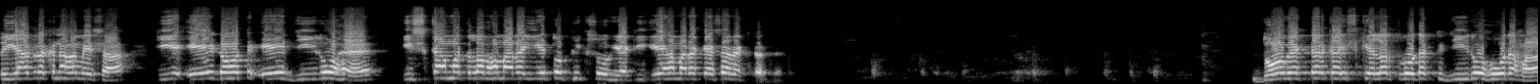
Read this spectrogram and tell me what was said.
तो याद रखना हमेशा कि ये ए डॉट ए ज़ीरो है, इसका मतलब हमारा ये तो फिक्स हो गया कि ए हमारा कैसा वेक्टर है। दो वेक्टर का स्केलर प्रोडक्ट ज़ीरो हो रहा,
